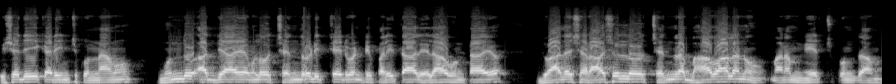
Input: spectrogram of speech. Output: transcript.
విశదీకరించుకున్నాము. ముందు అధ్యాయంలో చంద్రుడిచ్చేటువంటి ఫలితాలు ఎలా ఉంటాయో ద్వాదశ రాశుల్లో చంద్ర భావాలను మనం నేర్చుకుంటాము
